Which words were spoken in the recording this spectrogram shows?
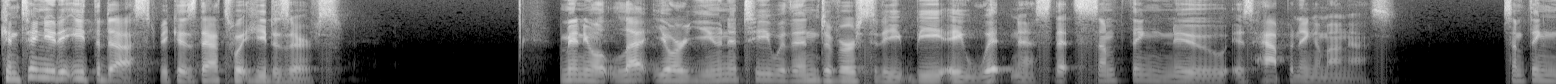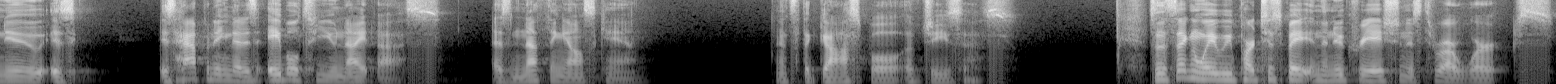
continue to eat the dust, because that's what he deserves. Immanuel, let your unity within diversity be a witness that something new is happening among us. Something new is, is happening that is able to unite us as nothing else can. That's the gospel of Jesus. So, the second way we participate in the new creation is through our works.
